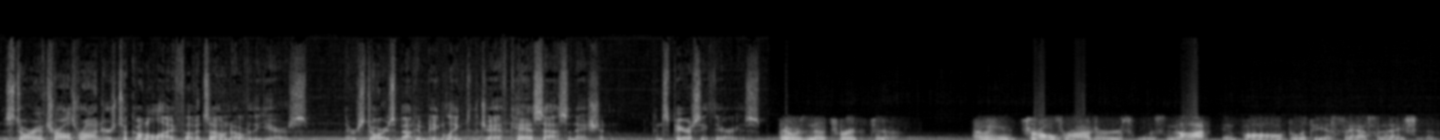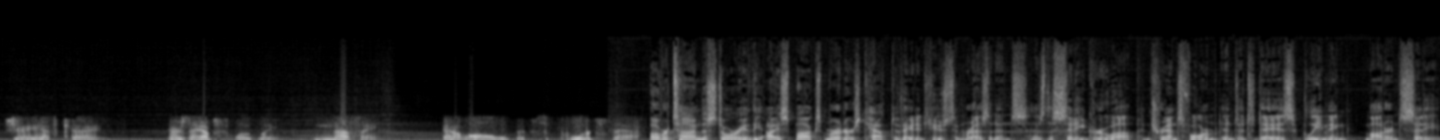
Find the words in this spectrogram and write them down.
The story of Charles Rogers took on a life of its own over the years. There were stories about him being linked to the JFK assassination, conspiracy theories. There was no truth to it. I mean, Charles Rogers was not involved with the assassination of JFK. There's absolutely nothing at all that supports that. Over time, the story of the Icebox murders captivated Houston residents as the city grew up and transformed into today's gleaming modern city.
